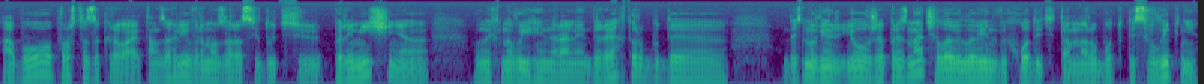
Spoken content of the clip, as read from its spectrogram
або просто закривають. Там взагалі в Рено зараз йдуть е, переміщення, в них новий генеральний директор буде. Десь ну він його вже призначили, але він виходить там на роботу десь в липні.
